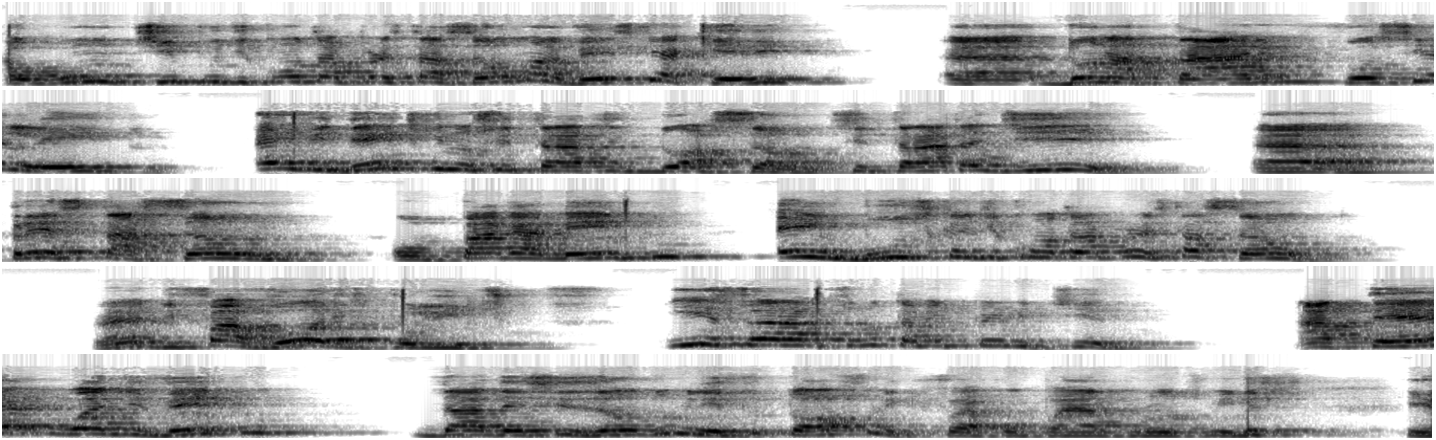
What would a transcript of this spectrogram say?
algum tipo de contraprestação, uma vez que aquele uh, donatário fosse eleito. É evidente que não se trata de doação, se trata de uh, prestação ou pagamento em busca de contraprestação, né, de favores políticos. Isso era absolutamente permitido. Até o advento da decisão do ministro Toffoli, que foi acompanhado por outros ministros, e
